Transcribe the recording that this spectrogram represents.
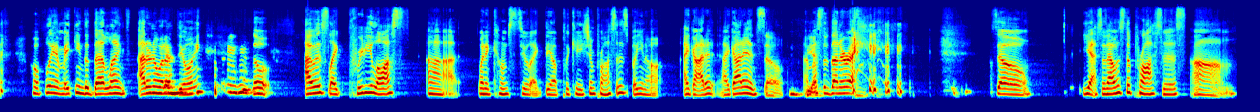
hopefully I'm making the deadlines. I don't know what I'm doing. Mm-hmm. so I was like pretty lost uh, when it comes to like the application process, but you know, I got it. I got in, so I yeah. must have done it right. so yeah, so that was the process. Um,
